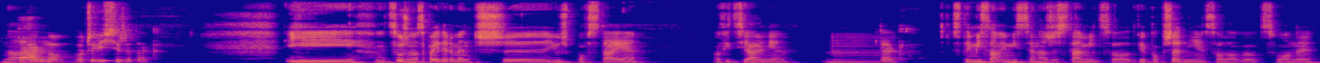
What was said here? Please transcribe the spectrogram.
Na- Tak, no, oczywiście, że tak. I cóż, no Spider-Man 3 już powstaje oficjalnie. Mm, Tak. z tymi samymi scenarzystami, co dwie poprzednie solowe odsłony.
